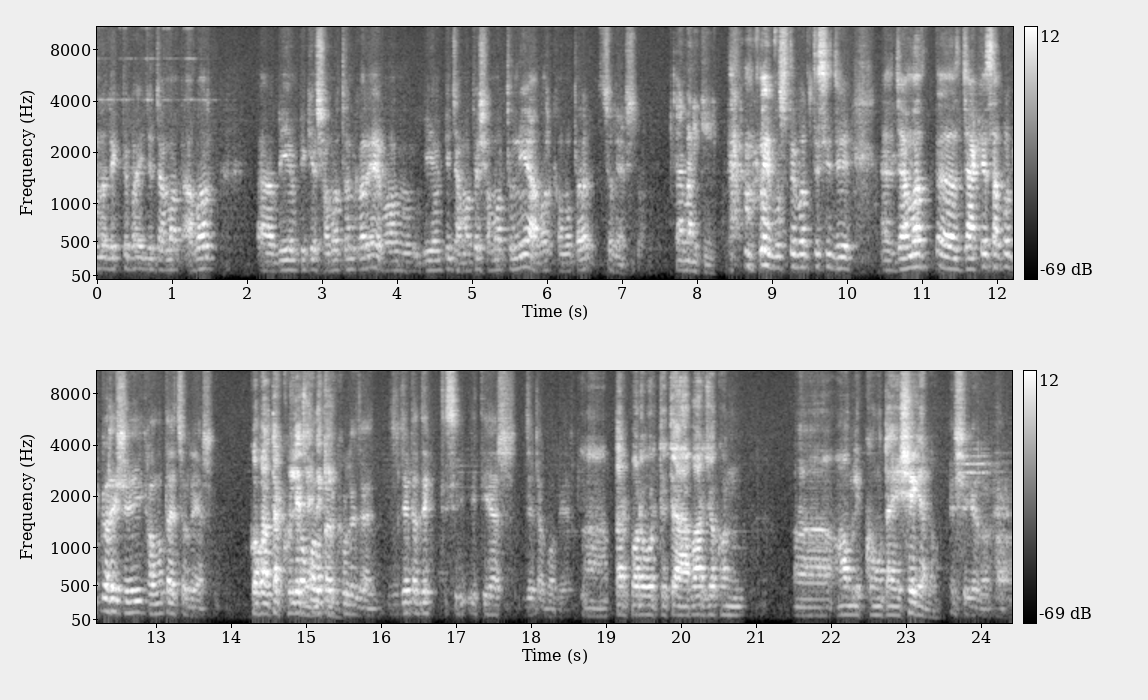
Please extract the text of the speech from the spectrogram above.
আমরা দেখতে পাই যে জামাত আবার বিএনপি কে সমর্থন করে এবং বিএনপি জামাতের সমর্থন নিয়ে আবার ক্ষমতা চলে আসলো। তার মানে কি? মানে বুঝতে পারতেছি যে জামাত যাকে সাপোর্ট করে সেই ক্ষমতায় চলে আসে। কপালটা খুলে যায় নাকি? খুলে যায়। যেটা দেখতেছি ইতিহাস যেটা বলে তার পরবর্তীতে আবার যখন আওয়ামী লীগ ক্ষমতায় এসে গেল এসে গেল হ্যাঁ।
